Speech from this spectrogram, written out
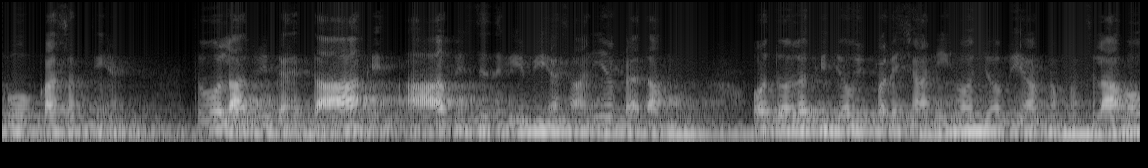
को कर सकती हैं। तो वो लाजमी करें, ताकि आपकी ज़िंदगी भी आसानियाँ पैदा हों और दौलत की जो भी परेशानी हो, जो भी आपका मसला हो,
